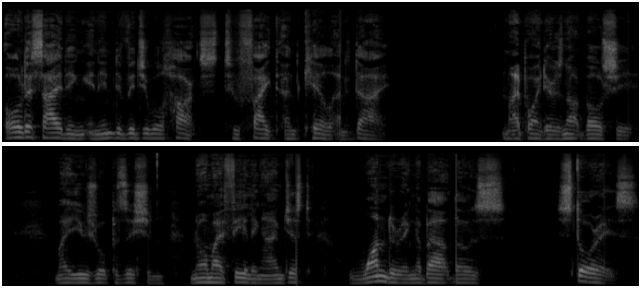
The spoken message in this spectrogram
all deciding in individual hearts to fight and kill and die. My point here is not bullshit, my usual position, nor my feeling. I'm just wondering about those stories.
